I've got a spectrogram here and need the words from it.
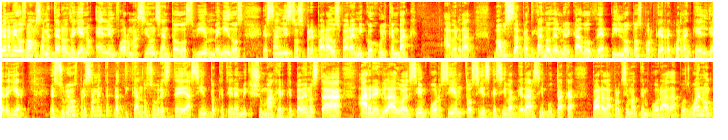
bien amigos, vamos a meternos de lleno en la información. Sean todos bienvenidos. ¿Están listos, preparados para Nico Hulkenbach? Ah, ¿verdad? Vamos a estar platicando del mercado de pilotos porque recuerdan que el día de ayer estuvimos precisamente platicando sobre este asiento que tiene Mick Schumacher que todavía no está arreglado al 100% si es que se iba a quedar sin butaca para la próxima temporada. Pues bueno,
